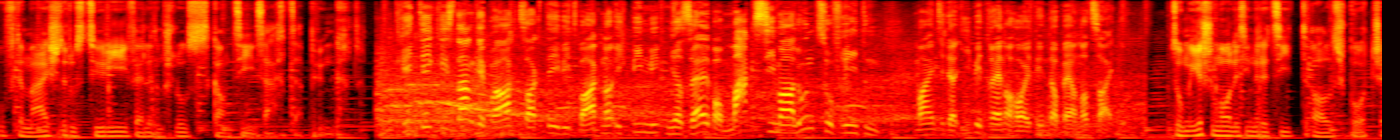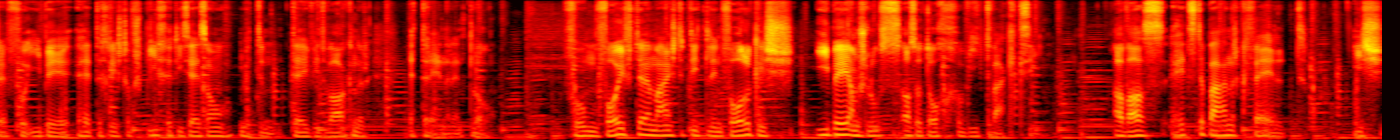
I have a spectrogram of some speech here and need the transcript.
auf den Meister aus Zürich fehlen am Schluss ganze 16 Punkte. Kritik ist angebracht, sagt David Wagner. Ich bin mit mir selber maximal unzufrieden meinte der IB-Trainer heute in der Berner Zeitung. Zum ersten Mal in seiner Zeit als Sportchef von IB hätte Christoph Speicher die Saison mit dem David Wagner einen Trainer entlassen. Vom fünften Meistertitel in Folge ist IB am Schluss also doch weit weg gewesen. An was hat es den Berner gefehlt? Ist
